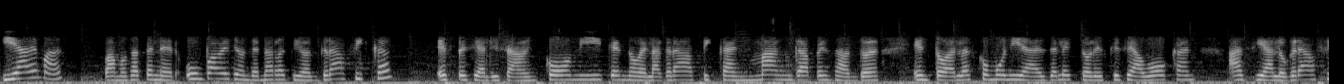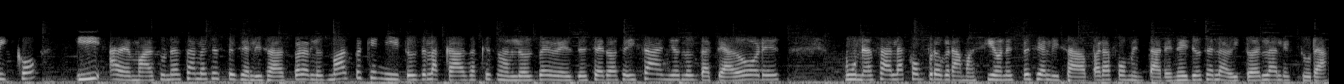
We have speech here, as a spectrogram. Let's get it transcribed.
Y además vamos a tener un pabellón de narrativas gráficas especializado en cómic, en novela gráfica, en manga, pensando en, todas las comunidades de lectores que se abocan hacia lo gráfico y además unas salas especializadas para los más pequeñitos de la casa, que son los bebés de 0 a 6 años, los gateadores, una sala con programación especializada para fomentar en ellos el hábito de la lectura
